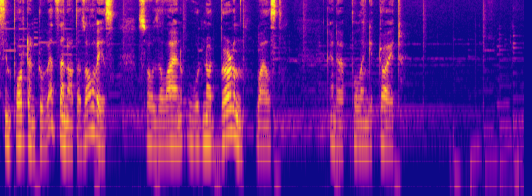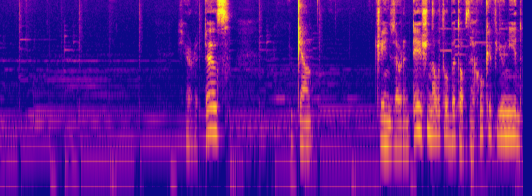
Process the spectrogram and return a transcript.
it's important to wet the knot as always, so the line would not burn whilst kinda pulling it tight. Here it is. You can change the orientation a little bit of the hook if you need.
